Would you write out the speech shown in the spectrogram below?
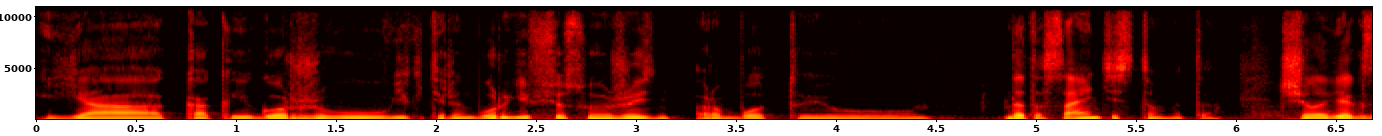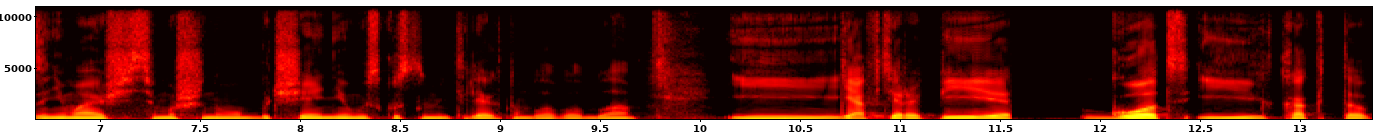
Я, как и Егор, живу в Екатеринбурге всю свою жизнь. Работаю дата-сайентистом, это человек, занимающийся машинным обучением, искусственным интеллектом, бла-бла-бла. И я в терапии год и как-то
